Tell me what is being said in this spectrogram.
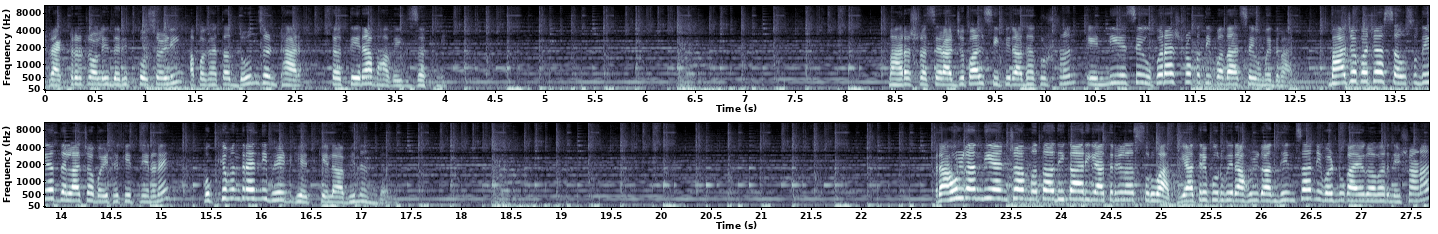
ट्रॅक्टर ट्रॉली दरीत कोसळली. अपघातात दोन जण ठार तर तेरा भाविक जखमी. महाराष्ट्राचे राज्यपाल सी पी राधाकृष्णन एनडीएचे उपराष्ट्रपती पदाचे उमेदवार. भाजपच्या संसदीय दलाच्या बैठकीत निर्णय. मुख्यमंत्र्यांनी भेट घेत केलं अभिनंदन. राहुल गांधी यांच्या मताधिकार यात्रेला सुरुवात. यात्रेपूर्वी राहुल गांधींचा निवडणूक आयोगावर निशाणा.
